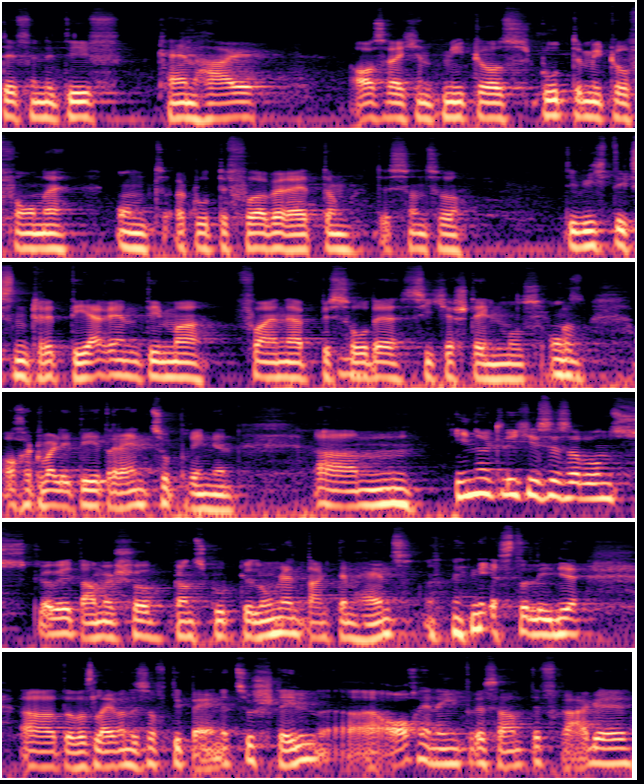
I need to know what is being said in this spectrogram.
definitiv kein Hall, ausreichend Mikros, gute Mikrofone und eine gute Vorbereitung. Das sind so die wichtigsten Kriterien, die man vor einer Episode sicherstellen muss, um Was? auch eine Qualität reinzubringen. Ähm, inhaltlich ist es aber uns, glaube ich, damals schon ganz gut gelungen, dank dem Heinz in erster Linie, äh, da was Leibendes auf die Beine zu stellen. Äh, auch eine interessante Frage,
